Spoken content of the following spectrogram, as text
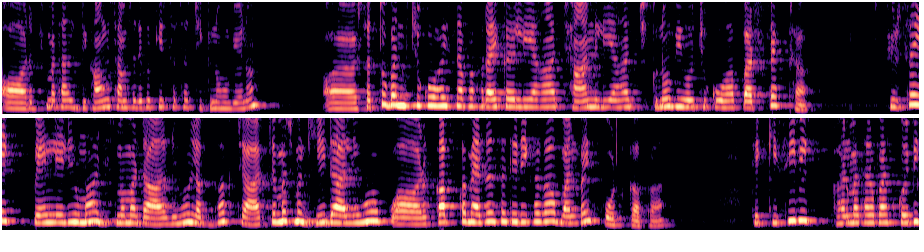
और फिर मैं दिखाऊँगी सामने से। देखो किस तरह से चिकनो हो गया ना। और सत्तू बन चुको है, इसने फ्राई कर लिया हाँ छान लिया हाँ चिकनो भी हो चुको है, परफेक्ट है। फिर से एक पैन ले ली हूँ मैं, जिसमें मैं डाल रही हूँ लगभग चार चम्मच। में घी डाली हूँ और कप का मेजर से दिखेगा वन बाई फोर्थ कप है। तो किसी भी घर में थारे पास कोई भी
